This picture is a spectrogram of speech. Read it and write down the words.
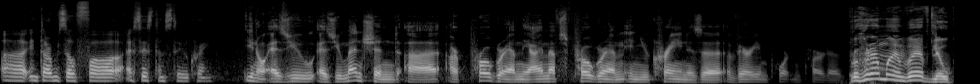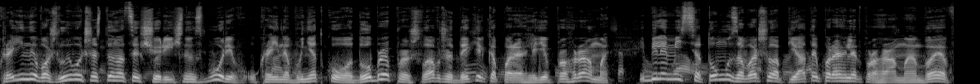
uh, uh, Ukraine. You know, as you as you mentioned, uh, our program, the IMF's program in Ukraine, is a, a very important part of. Програма МВФ для України важлива частина цих щорічних зборів. Україна винятково добре пройшла вже декілька переглядів програми, і біля місяця тому завершила п'ятий перегляд програми МВФ.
